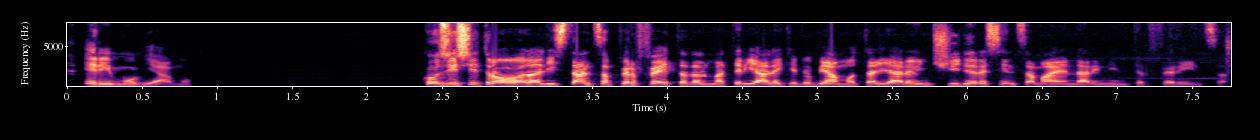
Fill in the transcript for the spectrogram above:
e rimuoviamo. Così si trova la distanza perfetta dal materiale che dobbiamo tagliare o incidere senza mai andare in interferenza.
